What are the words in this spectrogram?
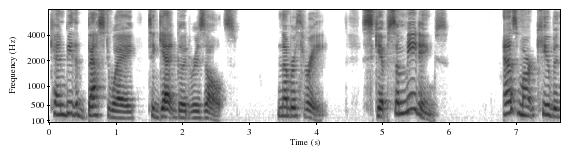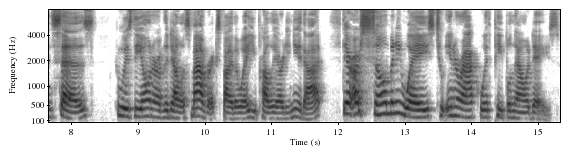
can be the best way to get good results. Number three, skip some meetings. As Mark Cuban says, who is the owner of the Dallas Mavericks, by the way, you probably already knew that, there are so many ways to interact with people nowadays.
